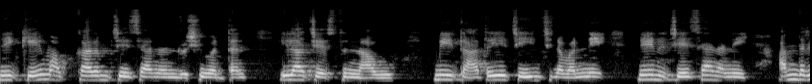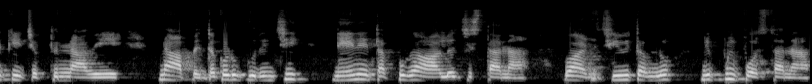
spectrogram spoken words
నీకేం అపకారం చేశానని ఋషివర్ధన్? ఇలా చేస్తున్నావు. మీ తాతయ్య చేయించినవన్నీ నేను చేశానని అందరికీ చెప్తున్నావే. నా పెద్ద కొడుకు గురించి నేనే తప్పుగా ఆలోచిస్తానా? వాడి జీవితంలో నిప్పులు పోస్తానా?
